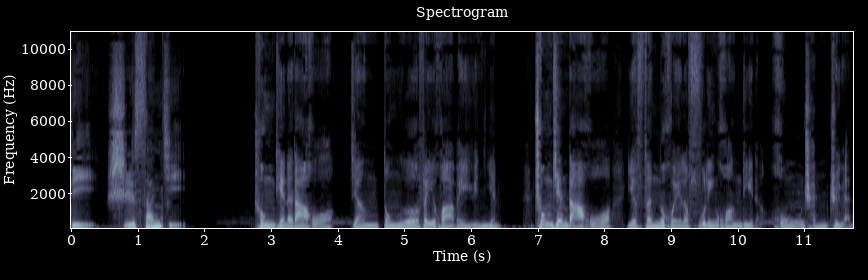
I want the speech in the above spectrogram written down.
第十三集，冲天的大火将董鄂妃化为云烟，冲天大火也焚毁了福临皇帝的红尘之源。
